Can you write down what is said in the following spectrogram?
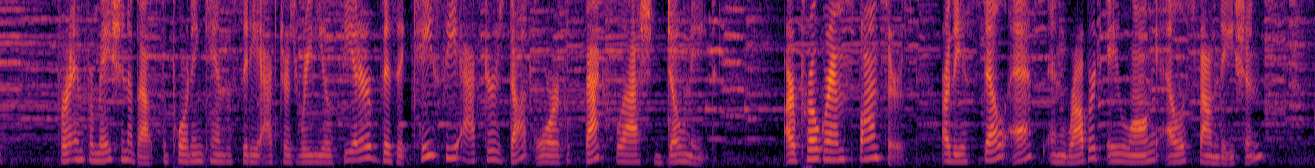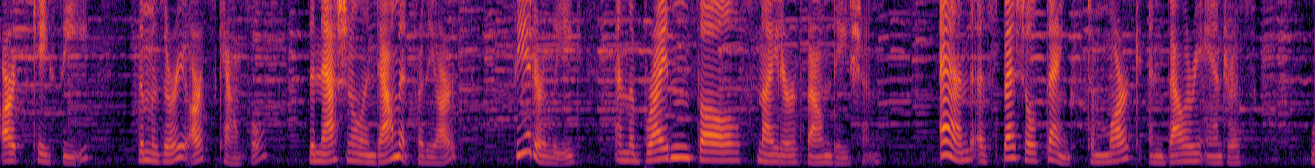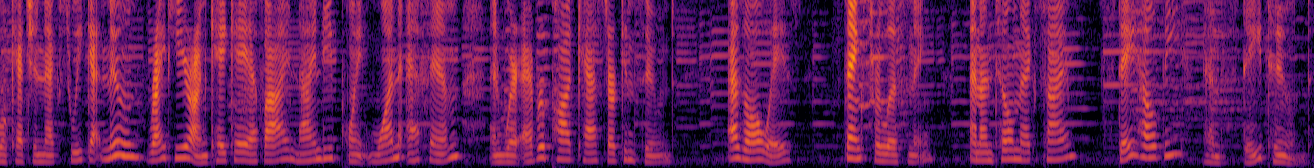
For information about supporting Kansas City Actors Radio Theater, visit kcactors.org backslash donate. Our program sponsors are the Estelle S. and Robert A. Long Ellis Foundation, Arts KC, the Missouri Arts Council, the National Endowment for the Arts, Theater League, and the Breidenthal Snyder Foundation. And a special thanks to Mark and Valerie Andrus. We'll catch you next week at noon right here on KKFI 90.1 FM and wherever podcasts are consumed. As always, thanks for listening, and until next time, stay healthy and stay tuned.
